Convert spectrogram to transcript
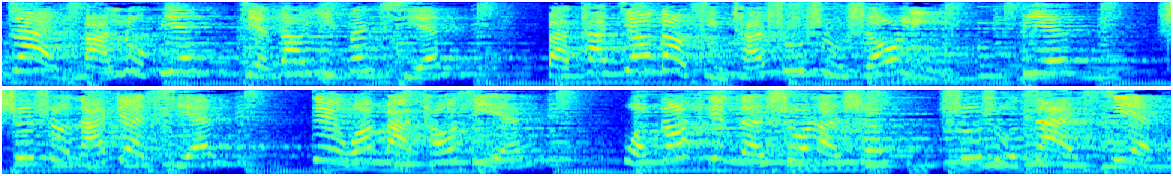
在马路边捡到一分钱，把它交到警察叔叔手里边。叔叔拿着钱，对我把头点，我高兴地说了声“叔叔再见，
